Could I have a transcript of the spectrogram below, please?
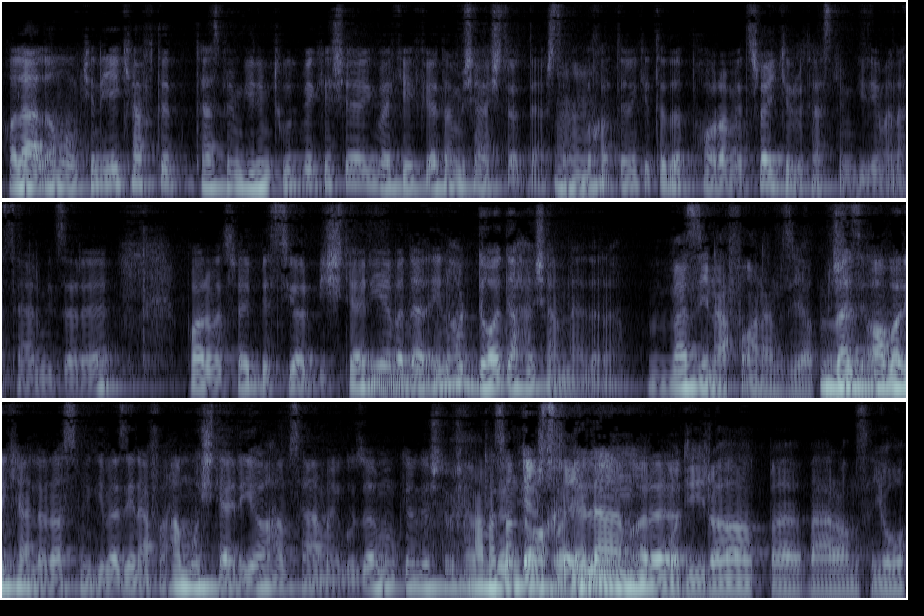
حالا الان ممکنه یک هفته تصمیم گیریم طول بکشه و کیفیت هم میشه 80 درصد. به خاطر اینکه تعداد پارامترایی که رو تصمیم گیری من اثر می‌ذاره پارامترهای بسیار بیشتریه و در این حال داده هاش هم ندارم. و زینفعان هم زیاد میشه. و آباری کلا راست میگی و زینفع هم مشتری ها هم سرمایه گذار ممکنه داشته باشن. هم مثلا داخلی هم آره. مدیرا برام مثلا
